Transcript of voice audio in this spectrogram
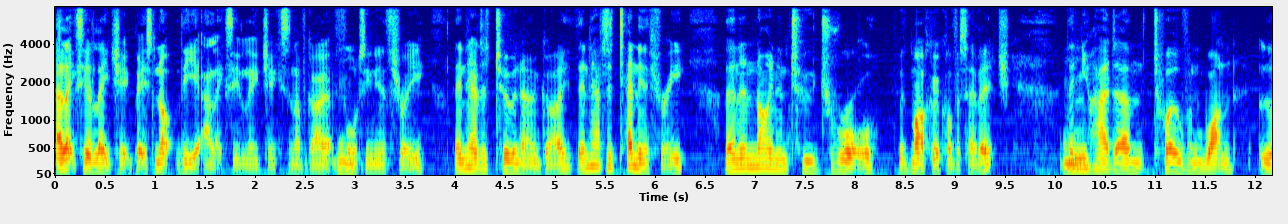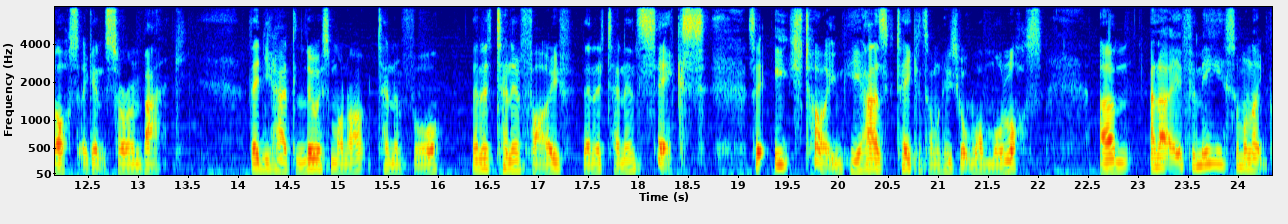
Alexei Lejcik, but it's not the Alexei Lejcik. It's another guy at fourteen and three. Then he had a two and zero guy. Then he had a ten and three. Then a nine and two draw with Marco Kovacevic. Then you had um, twelve and one loss against Soren Back. Then you had Lewis Monarch, 10 and 4, then a 10 and 5, then a 10 and 6. So each time he has taken someone who's got one more loss. Um, and I, for me, someone like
